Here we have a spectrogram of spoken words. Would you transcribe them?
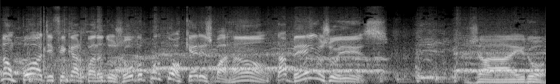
Não pode ficar parando o jogo por qualquer esbarrão. Tá bem o juiz. Jairo.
